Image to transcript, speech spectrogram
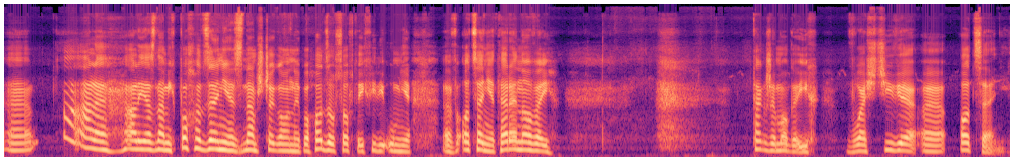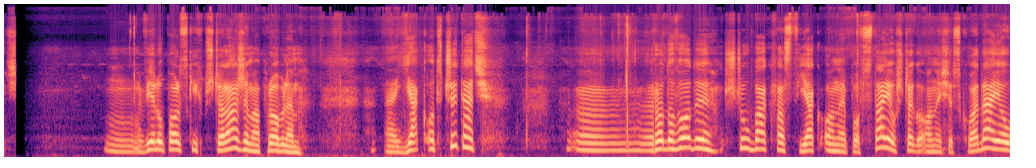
E, ale, ale ja znam ich pochodzenie, znam z czego one pochodzą, są w tej chwili u mnie w ocenie terenowej. Także mogę ich właściwie e, ocenić. Mm, Wielu polskich pszczelarzy ma problem, e, jak odczytać e, rodowody pszczół bakwast, jak one powstają, z czego one się składają.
